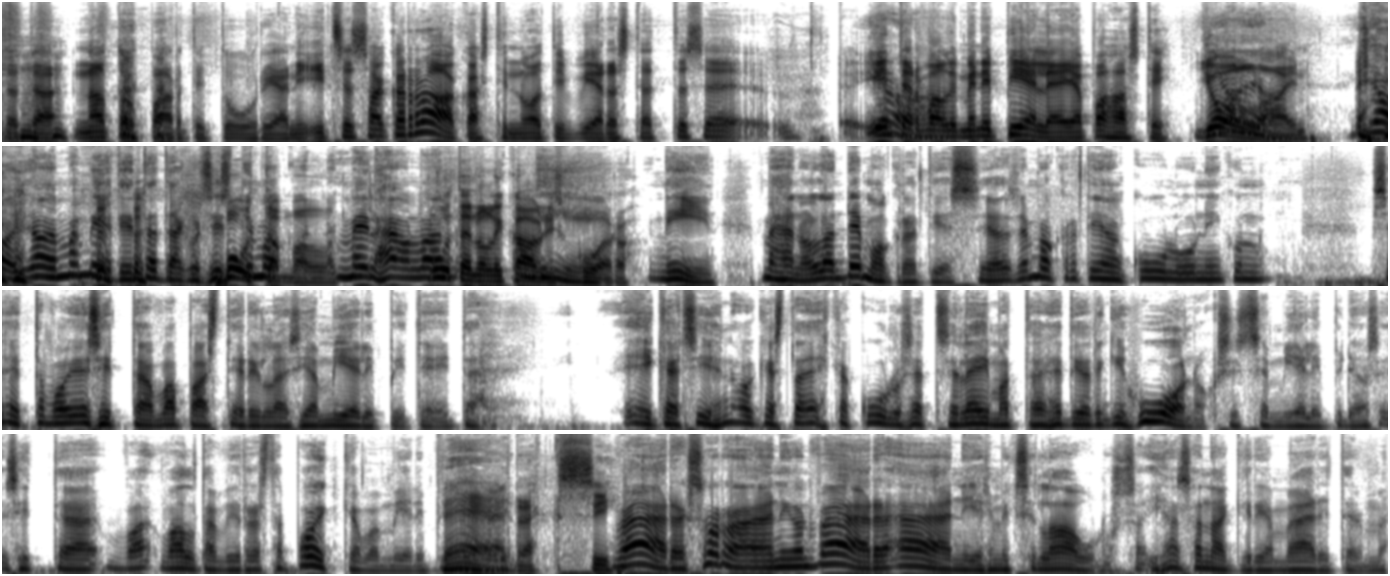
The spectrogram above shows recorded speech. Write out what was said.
tätä NATO-partituuria, niin itse asiassa aika raakasti nuotin vierestä, että se intervalli meni pieleen ja pahasti jollain. Joo, joo, joo mä mietin tätä, kun siis Muuttamalla. Meillähän ollaan, Muuten oli kaunis niin, kuoro. Niin, mehän ollaan demokratiassa ja demokratiaan kuuluu niin kuin se, että voi esittää vapaasti erilaisia mielipiteitä eikä siihen oikeastaan ehkä kuulu se, että se leimattaa heti jotenkin huonoksi se mielipide, jos esittää va- valtavirrasta poikkeava mielipide. Vääräksi. Väärä. Sora-ääni on väärä ääni esimerkiksi laulussa, ihan sanakirjan määritelmä.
